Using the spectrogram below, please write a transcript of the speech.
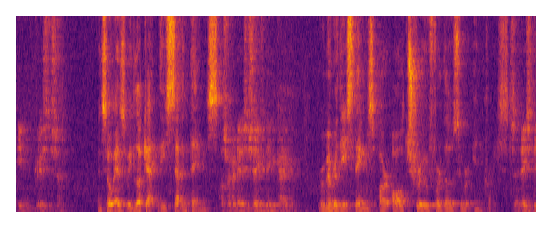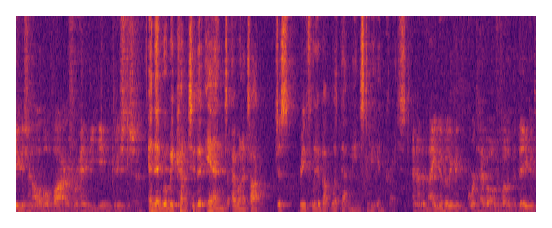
we in Christus zijn. And so as we look at these seven things, Als we naar deze zeven dingen kijken, remember these things are all true for those who are in Christ. deze dingen zijn allemaal waar voor hen die in Christus zijn. And then when we come to the end, I want to talk just briefly about what that means to be in Christ. En aan het einde wil ik het kort hebben over wat het betekent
